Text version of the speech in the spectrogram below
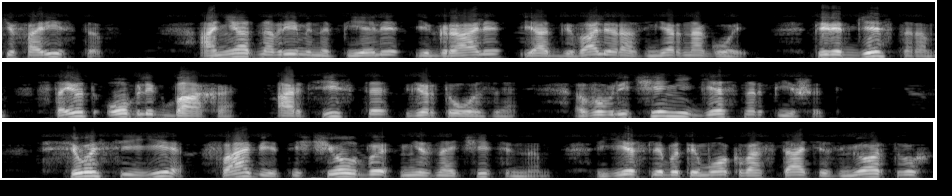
кефаристов. Они одновременно пели, играли и отбивали размер ногой. Перед Гестером встает облик Баха, артиста-виртуоза. В увлечении Геснер пишет «Все сие, Фаби, ты счел бы незначительным, если бы ты мог восстать из мертвых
